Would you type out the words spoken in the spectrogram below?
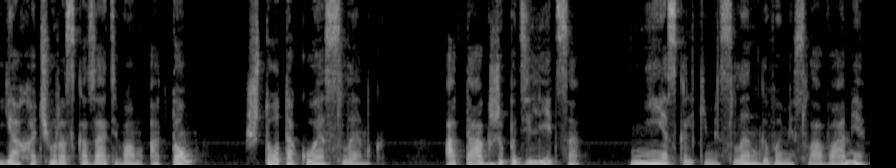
я хочу рассказать вам о том, что такое сленг, а также поделиться несколькими сленговыми словами,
